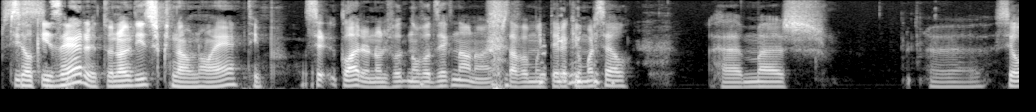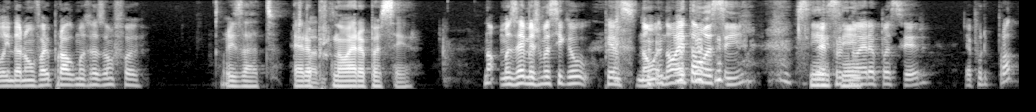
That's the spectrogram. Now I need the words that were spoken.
Se ele quiser, tu não lhe dizes que não, não é? Tipo, se- claro, eu não, vou, não vou dizer que não, não é? Gostava muito de ter aqui o Marcelo. Ah, mas ah, se ele ainda não veio, por alguma razão foi. exato. Era Portanto- porque não era para ser. Não, mas é mesmo assim que eu penso. Não, não é tão assim. Sim, é porque sim. não era para ser. É porque, pronto.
